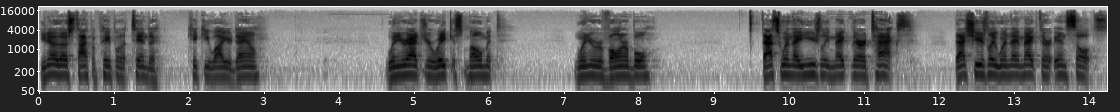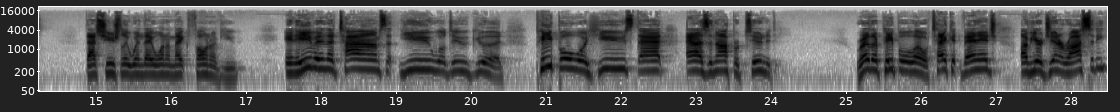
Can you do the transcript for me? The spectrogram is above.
You know those type of people that tend to kick you while you're down. When you're at your weakest moment, when you're vulnerable, that's when they usually make their attacks. That's usually when they make their insults. That's usually when they want to make fun of you. And even in the times that you will do good, people will use that as an opportunity. Whether people will take advantage of your generosity,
